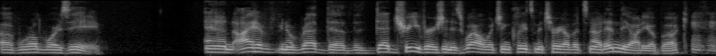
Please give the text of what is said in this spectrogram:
of World War Z. And I have, you know, read the the Dead Tree version as well, which includes material that's not in the audiobook. Mm-hmm.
